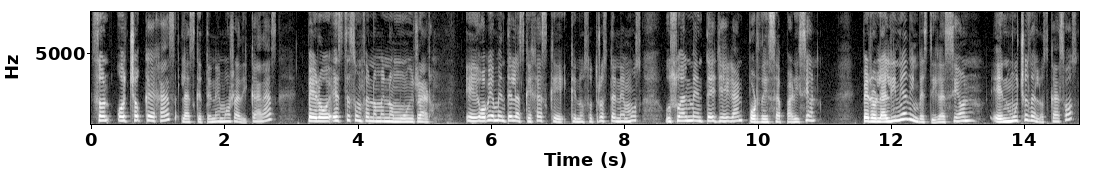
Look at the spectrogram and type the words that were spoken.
Son ocho quejas las que tenemos radicadas, pero este es un fenómeno muy raro. Eh, obviamente las quejas que, que nosotros tenemos usualmente llegan por desaparición, pero la línea de investigación en muchos de los casos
